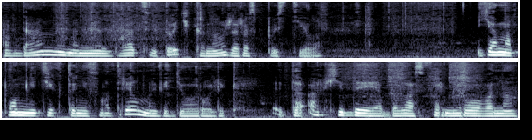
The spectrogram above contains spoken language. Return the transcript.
А в данный момент два цветочка она уже распустила. Я напомню, те, кто не смотрел мой видеоролик, эта орхидея была сформирована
